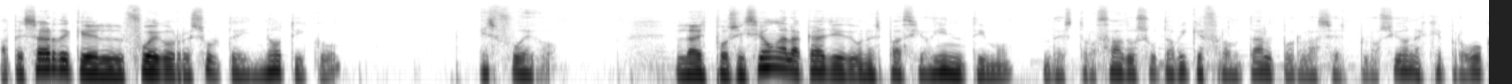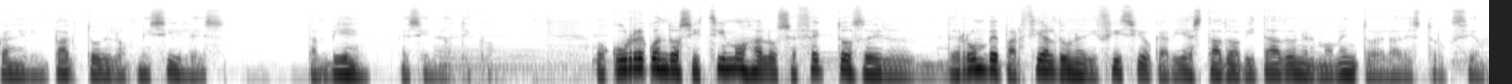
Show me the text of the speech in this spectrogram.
A pesar de que el fuego resulte hipnótico, es fuego. La exposición a la calle de un espacio íntimo, destrozado su tabique frontal por las explosiones que provocan el impacto de los misiles, también es hipnótico. Ocurre cuando asistimos a los efectos del derrumbe parcial de un edificio que había estado habitado en el momento de la destrucción.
